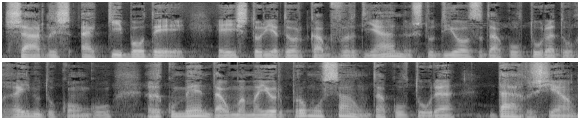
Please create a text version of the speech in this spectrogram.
Charles Akibode é historiador cabo-verdiano, estudioso da cultura do Reino do Congo, recomenda uma maior promoção da cultura da região.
